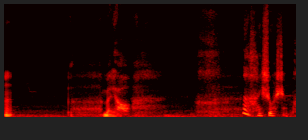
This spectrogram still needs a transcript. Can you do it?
嗯，没有。那还说什么？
